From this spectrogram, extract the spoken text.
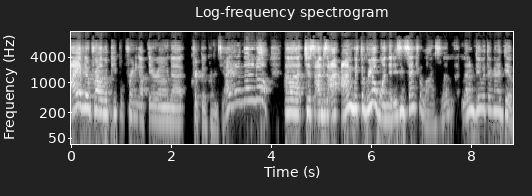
I have no problem with people printing up their own uh, cryptocurrency, I, I not at all. Uh, just I'm I, I'm with the real one that isn't centralized. Let, let them do what they're going to do.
